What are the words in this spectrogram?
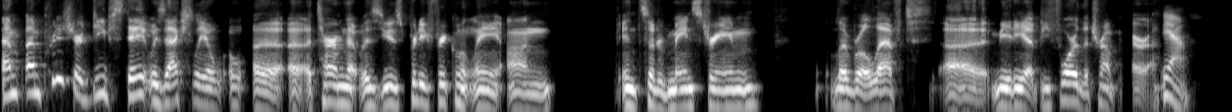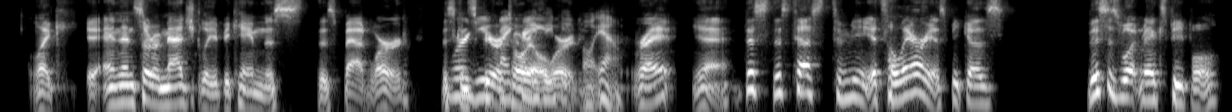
I'm I'm pretty sure deep state was actually a, a a term that was used pretty frequently on in sort of mainstream liberal left uh, media before the Trump era. Yeah. Like, and then sort of magically it became this this bad word, this Word conspiratorial word, people, Yeah. right? Yeah. This this test to me it's hilarious because this is what makes people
